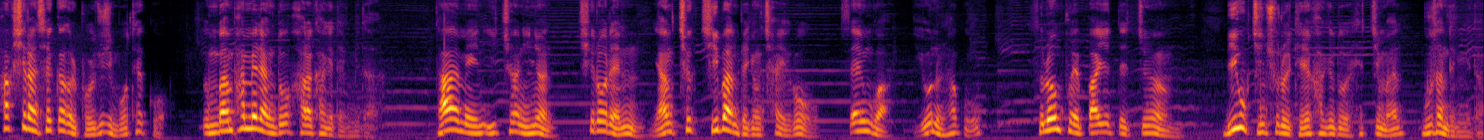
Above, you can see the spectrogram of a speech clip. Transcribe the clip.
확실한 색깔을 보여주지 못했고 음반 판매량도 하락하게 됩니다. 다음해인 2002년 7월에는 양측 집안 배경 차이로 샘과 이혼을 하고 슬럼프에 빠질 때쯤 미국 진출을 계획하기도 했지만 무산됩니다.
